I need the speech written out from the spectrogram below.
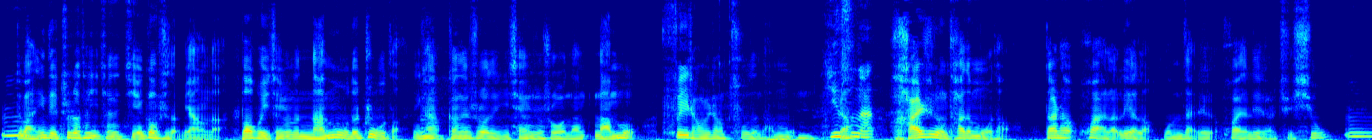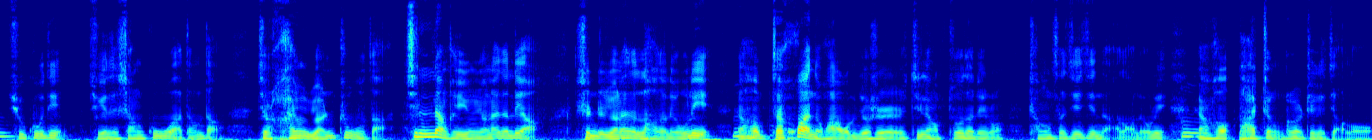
嗯。对吧？你得知道它以前的结构是怎么样的，包括以前用的楠木的柱子，你看刚才说的，以前就说过楠楠木非常非常粗的楠木，嗯，金丝楠，还是用它的木头，但是它坏了裂了，我们在这个坏的裂了去修，嗯。去固定，去给它上箍啊等等，就是还用原柱子，尽量可以用原来的料，甚至原来的老的琉璃，然后再换的话，我们就是尽量做到这种层次接近的老琉璃，然后把整个这个角楼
